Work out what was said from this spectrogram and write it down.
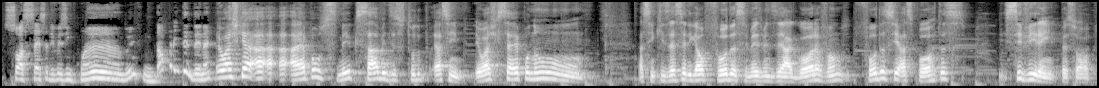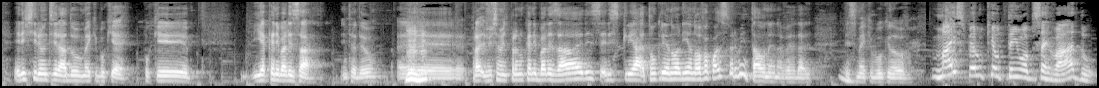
só acessa de vez em quando, enfim, dá para entender, né? Eu acho que a, a, a, Apple meio que sabe disso tudo. Assim, eu acho que se a Apple não, assim, quisesse ligar o foda-se mesmo e dizer agora, vamos, foda-se as portas, se virem, pessoal. Eles teriam tirado o MacBook Air, porque ia canibalizar, entendeu? É, uhum. pra, justamente para não canibalizar, eles eles estão criando uma linha nova quase experimental, né, na verdade, esse MacBook novo. Mas pelo que eu tenho observado,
